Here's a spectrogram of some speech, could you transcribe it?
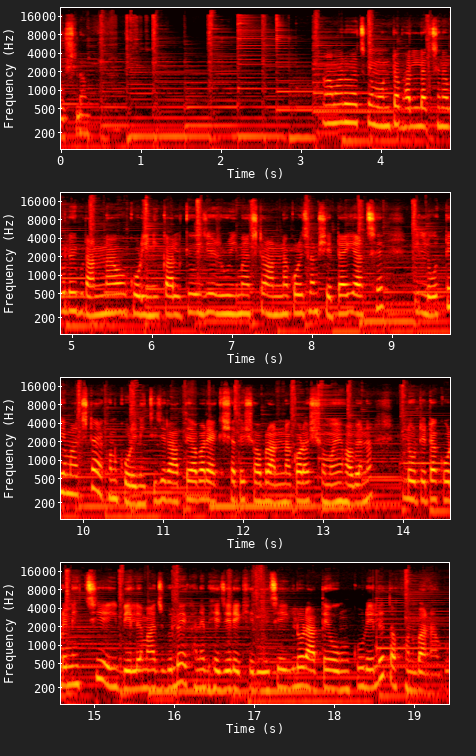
বসলাম। আমারও আজকে মনটা ভালো লাগছে না বলে রান্নাও করিনি। কালকে ওই যে রুই মাছটা রান্না করেছিলাম সেটাই আছে। এই লোটে মাছটা এখন করে নিচ্ছি যে রাতে আবার একসাথে সব রান্না করার সময় হবে না। লোটেটা করে নিচ্ছি, এই বেলে মাছগুলো এখানে ভেজে রেখে দিয়েছি। এইগুলো রাতে অঙ্কুর এলে তখন বানাবো।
